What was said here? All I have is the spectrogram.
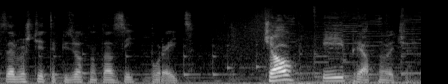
следващият епизод на тази поредица. Чао и приятна вечер!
